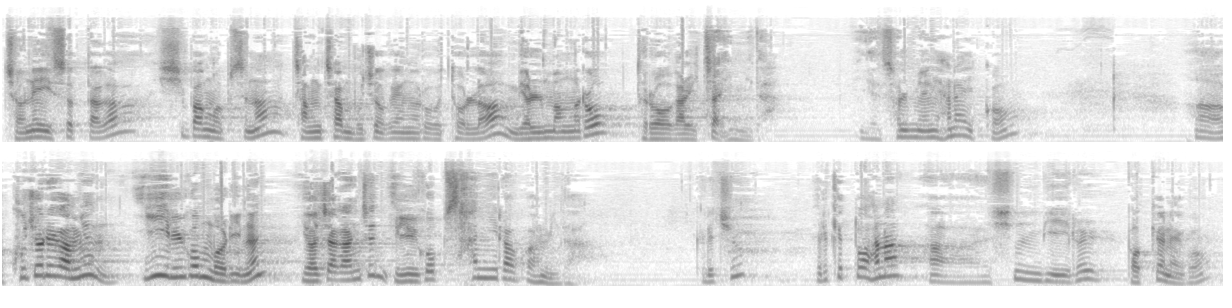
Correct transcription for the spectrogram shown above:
전에 있었다가 시방 없으나 장차 무적행으로부터 올라와 멸망으로 들어갈 자입니다. 이게 설명이 하나 있고 어, 9절에 가면 이 일곱 머리는 여자가 앉은 일곱 산이라고 합니다. 그렇죠? 이렇게 또 하나 아, 신비를 벗겨내고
